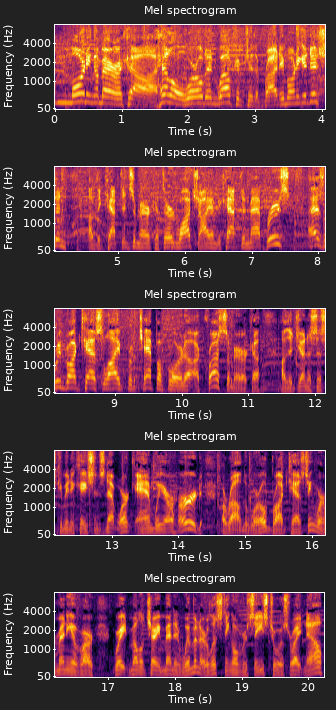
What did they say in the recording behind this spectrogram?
morning, America. Hello, world, and welcome to the Friday morning edition of the Captain's America Third Watch. I am the Captain Matt Bruce as we broadcast live from Tampa, Florida, across America on the Genesis Communications Network, and we are heard around the world broadcasting where many of our great military men and women are listening overseas to us right now.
